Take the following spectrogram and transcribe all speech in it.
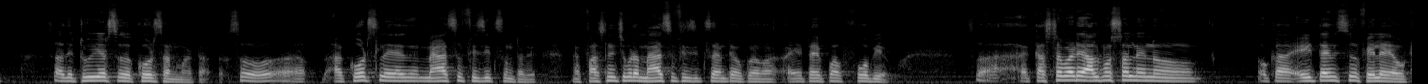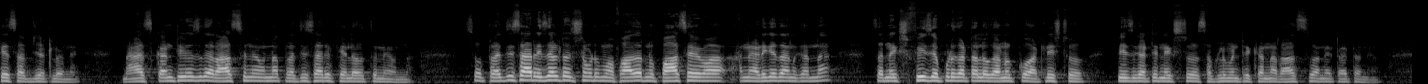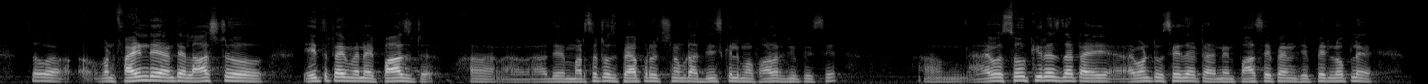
సో అది టూ ఇయర్స్ కోర్స్ అనమాట సో ఆ కోర్స్లో మ్యాథ్స్ ఫిజిక్స్ ఉంటుంది. నాకు ఫస్ట్ నుంచి కూడా మ్యాథ్స్ ఫిజిక్స్ అంటే ఒక a type of phobia. So కష్టపడి ఆల్మోస్ట్ ఆల్ నేను ఒక ఎయిట్ టైమ్స్ ఫెయిల్ అయ్యా ఒకే సబ్జెక్ట్లోనే. మ్యాథ్స్ కంటిన్యూస్గా రాస్తూనే ఉన్నా ప్రతిసారి ఫెయిల్ అవుతూనే ఉన్నా. సో ప్రతిసారి రిజల్ట్ వచ్చినప్పుడు మా ఫాదర్ నువ్వు పాస్ అయ్యవా? అని అడిగేదానికన్నా సార్ నెక్స్ట్ ఫీజు ఎప్పుడు కట్టాలో కనుక్కో అట్లీస్ట్ ఫీజు కట్టి నెక్స్ట్ సప్లిమెంటరీ కన్నా రాసు అనేటట్టు నేను సో వన్ ఫైన్ డే అంటే last eighth time when I passed అదే మరుసటి రోజు పేపర్ వచ్చినప్పుడు అది తీసుకెళ్ళి మా ఫాదర్ చూపిస్తే I was so curious that I I want to say that నేను పాస్ అయిపోయానని చెప్పే లోపలే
